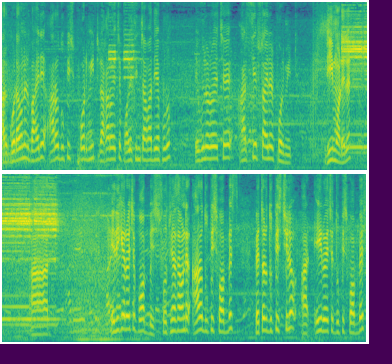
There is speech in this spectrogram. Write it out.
আর গোডাউনের বাইরে আরও দু পিস ফোর মিট রাখা রয়েছে, পলিথিন চাপা দিয়ে পুরো। এগুলো রয়েছে আরসিএফ স্টাইলের ফোর মিট ভি মডেলের আর এদিকে রয়েছে পপ বেস সুস্মিতা সাউন্ডের আরও দু পিস পপ বেস ভেতরে দু পিস ছিল, আর এই রয়েছে দু পিস পপ বেস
